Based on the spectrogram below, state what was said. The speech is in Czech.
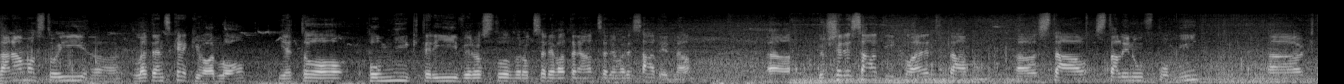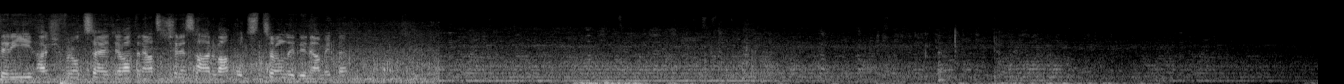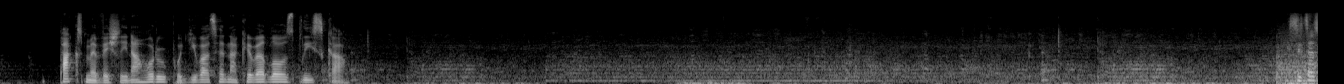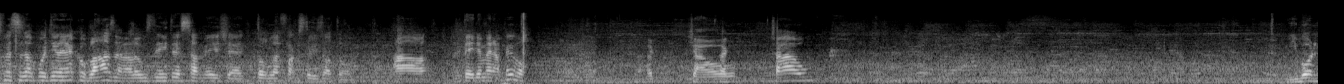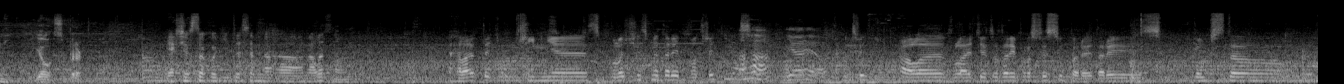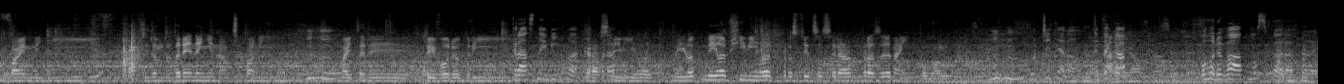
Za náma stojí uh, letenské kivadlo. Je to pomník, který vyrostl v roce 1991. Uh, do 60. let tam uh, stál Stalinův pomník, který až v roce 1962 odstřelili dynamitem. Pak jsme vyšli nahoru podívat se na kivadlo zblízka. Sice jsme se zapotili jako blázen, ale uznejte sami, že tohle fakt stojí za to. A my teď jdeme na pivo. Tak čau. Tak čau. Výborný. Jo, super. Jak často chodíte sem na, na letnou? Hele, teď upřímně, společně jsme tady po třetí asi. Aha, jo, jo. Po třetí, ale v létě je to tady prostě super. Je tady spousta fajn lidí a přitom to tady není nadspaný. Mhm. Mají tady pivo dobrý, Krásný výhled. krásný opravdu. výhled. Nejlep, nejlepší výhled prostě, co se dá v Praze najít pomalu. Mhm, určitě no. Je taková pohodová atmosféra tady.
